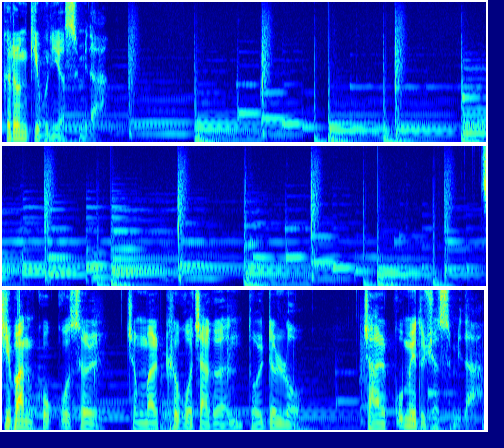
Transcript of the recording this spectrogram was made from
그런 기분이었습니다. 집안 곳곳을 정말 크고 작은 돌들로 잘 꾸며두셨습니다.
